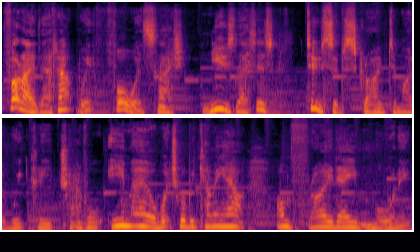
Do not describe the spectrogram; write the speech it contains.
Follow that up with forward slash newsletters to subscribe to my weekly travel email, which will be coming out on Friday morning.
